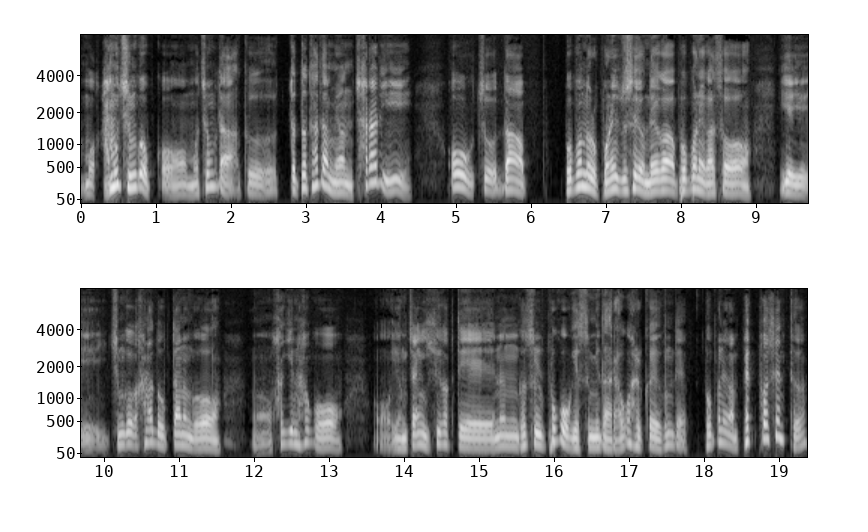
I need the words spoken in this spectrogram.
뭐 아무 증거 없고 뭐 전부 다 그 떳떳하다면 차라리 어, 저나 법원으로 보내주세요. 내가 법원에 가서 이게 이- 증거가 하나도 없다는 거 어, 확인하고 어, 영장이 기각되는 것을 보고 오겠습니다라고 할 거예요. 근데 법원에 가면 100%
